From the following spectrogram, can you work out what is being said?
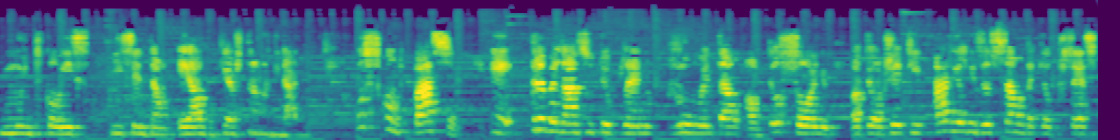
muito com isso. Isso então é algo que é extraordinário. O segundo passo é trabalhares o teu plano rumo então ao teu sonho, ao teu objetivo, à realização daquele processo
